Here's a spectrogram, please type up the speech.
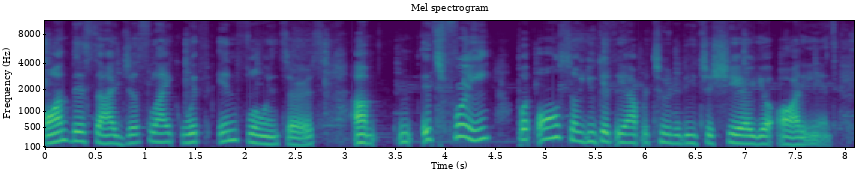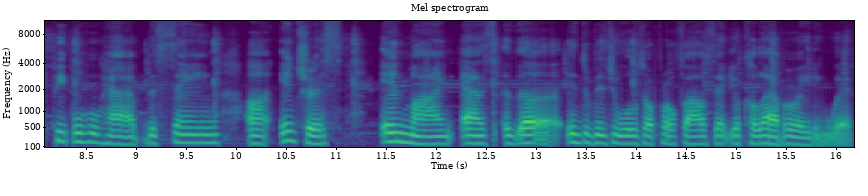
On this side, just like with influencers, um, it's free, but also you get the opportunity to share your audience, people who have the same uh, interests in mind as the individuals or profiles that you're collaborating with.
